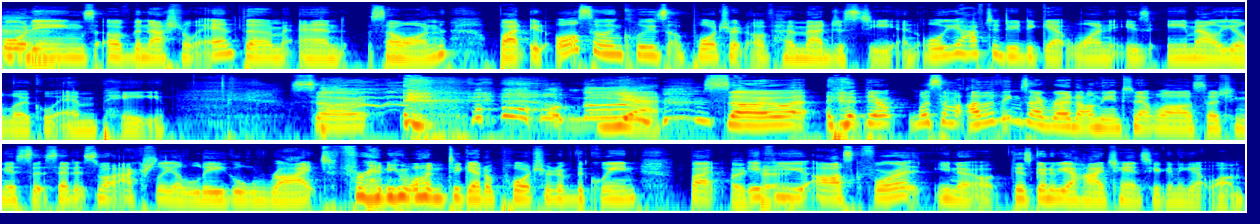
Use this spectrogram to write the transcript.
recordings of the national anthem and so on. But it also includes a portrait of Her Majesty, and all you have to do to get one is email your local MP. So. Oh no! Yeah. So there were some other things I read on the internet while I was searching this that said it's not actually a legal right for anyone to get a portrait of the Queen. But if you ask for it, you know, there's going to be a high chance you're going to get one.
